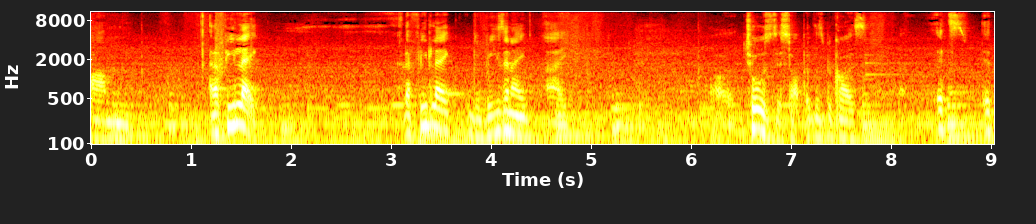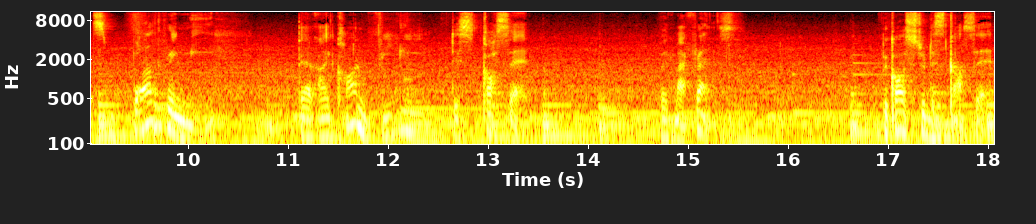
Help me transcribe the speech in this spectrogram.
Um, and I feel like, I feel like the reason I, I uh, chose this topic is because it's it's bothering me that I can't really discuss it with my friends. Because to discuss it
